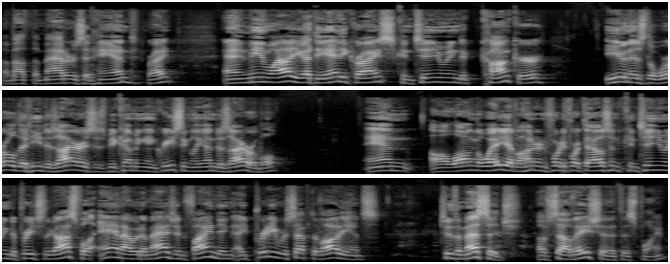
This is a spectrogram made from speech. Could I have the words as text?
about the matters at hand, right? And meanwhile, you got the Antichrist continuing to conquer, even as the world that he desires is becoming increasingly undesirable. And along the way, you have 144,000 continuing to preach the gospel, and I would imagine finding a pretty receptive audience to the message of salvation at this point.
